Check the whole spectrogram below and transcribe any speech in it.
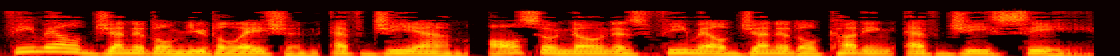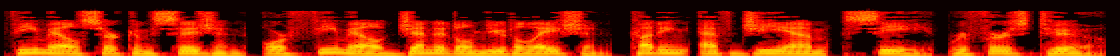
Female genital mutilation (FGM), also known as female genital cutting (FGC), female circumcision, or female genital mutilation, cutting (FGM-C), refers to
